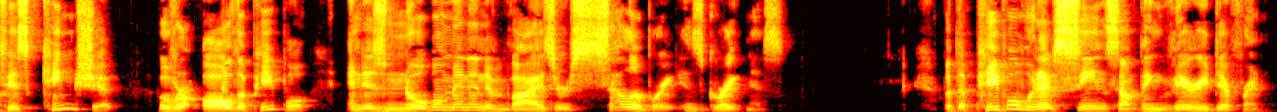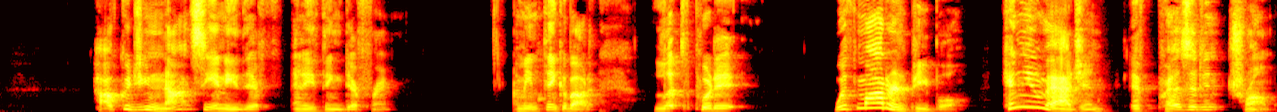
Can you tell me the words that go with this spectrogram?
of his kingship over all the people, and his noblemen and advisers celebrate his greatness. But the people would have seen something very different. How could you not see any anything different? I mean, think about it. Let's put it with modern people. Can you imagine if President Trump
